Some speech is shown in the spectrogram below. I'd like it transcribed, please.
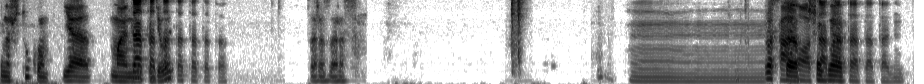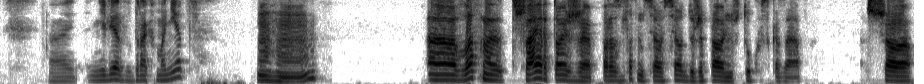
на штуку. Я маю не. Та-та-та-та-та-та. Зараз, зараз. М, Просто, а, о, щоб- та-та-та-та. Е, Нілець Драхманець. Угу. А, власне, Шайер той же по результатам цього всього дуже правильну штуку сказав. Що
